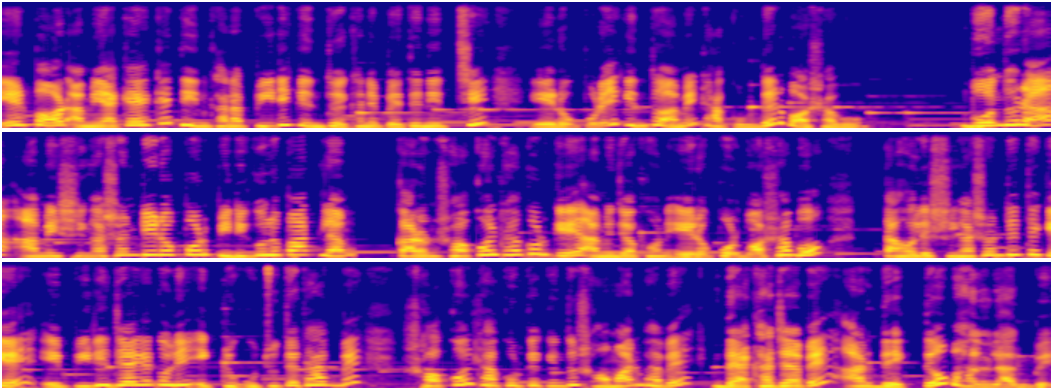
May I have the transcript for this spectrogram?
এরপর আমি একে একে তিনখানা পিড়ি কিন্তু এখানে পেতে নিচ্ছি, এর ওপরেই কিন্তু আমি ঠাকুরদের বসাবো। বন্ধুরা, আমি সিংহাসনটির ওপর পিড়িগুলো পাতলাম, কারণ সকল ঠাকুরকে আমি যখন এর ওপর বসাবো তাহলে সিংহাসনটি থেকে এই পিড়ির জায়গাগুলি একটু উঁচুতে থাকবে। সকল ঠাকুরকে কিন্তু সমানভাবে দেখা যাবে আর দেখতেও ভালো লাগবে।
